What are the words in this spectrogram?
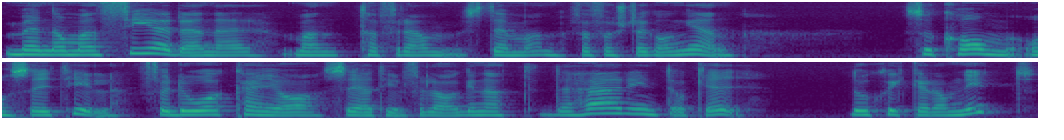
men om man ser det när man tar fram stämman för första gången så kom och säg till. För då kan jag säga till förlagen att det här är inte okej. Då skickar de nytt.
